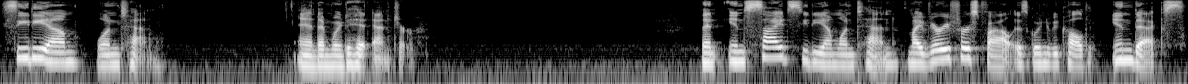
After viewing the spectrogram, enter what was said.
CDM 110. And I'm going to hit Enter. Then inside CDM 110, my very first file is going to be called index.html.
